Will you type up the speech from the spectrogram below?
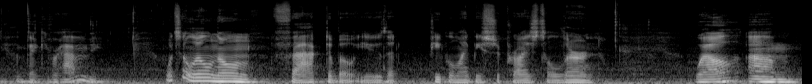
Yeah, thank you for having me. What's a little known fact about you that people might be surprised to learn? Well, um,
